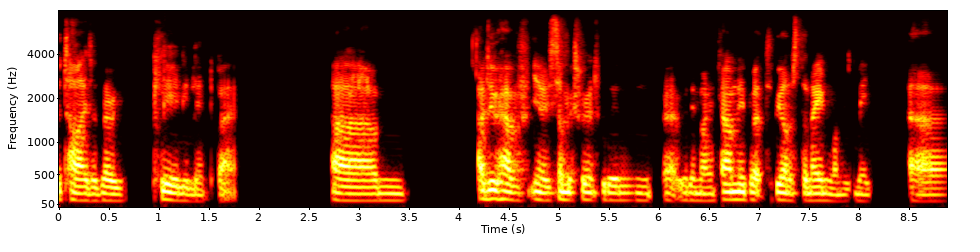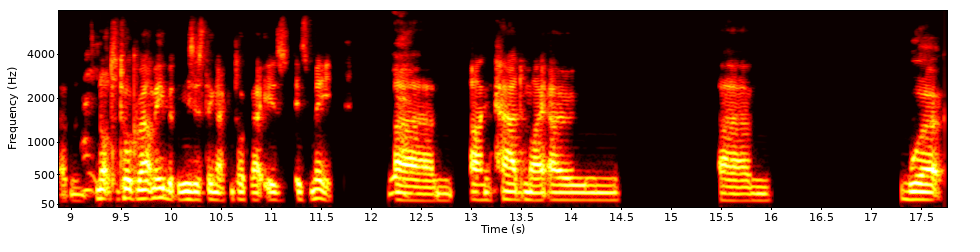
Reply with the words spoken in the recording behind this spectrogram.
the ties are very clearly linked back. Um, I do have, you know, some experience within uh, within my own family, but to be honest, the main one is me. Um. Not to talk about me, but the easiest thing I can talk about is is me. Yeah. Um, I had my own um, work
